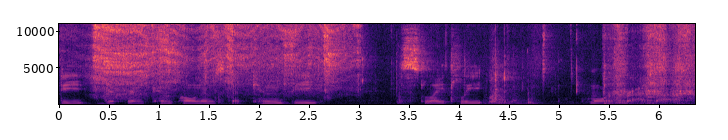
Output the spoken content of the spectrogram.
the different components that can be slightly more fragile.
